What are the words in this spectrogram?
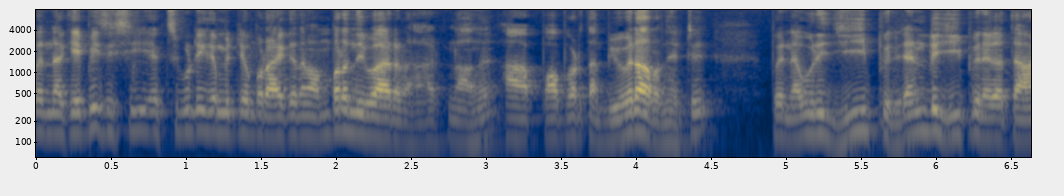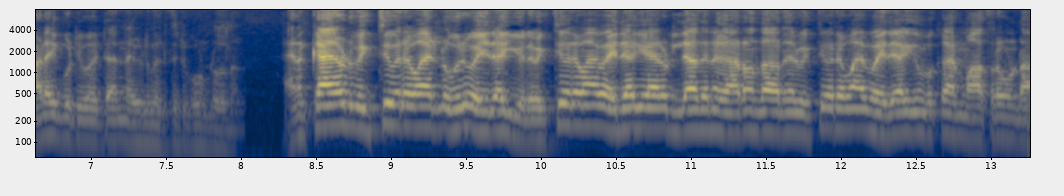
പിന്നെ K P C C executive committee member അയക്കുന്ന മമ്പറ ആണ് ആ അവിടുത്തെ വിവരം അറിഞ്ഞിട്ട് പിന്നെ ഒരു ജീപ്പിൽ രണ്ട് ജീപ്പിനകത്ത് ആടെയും കൂട്ടി മാറ്റാൻ ഇവിടെ നിർത്തിയിട്ട് കൊണ്ടുവന്നു. എനിക്ക് അയാളോട് വ്യക്തിപരമായിട്ടുള്ള ഒരു വൈരാഗ്യമില്ല വ്യക്തിപരമായ വൈരാഗ്യം അയാളോട് ഇല്ലാത്തതിന്റെ കാരണം എന്താ പറഞ്ഞാൽ വ്യക്തിപരമായ വൈരാഗ്യം വെക്കാൻ മാത്രം കൊണ്ട്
